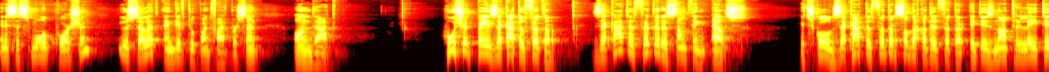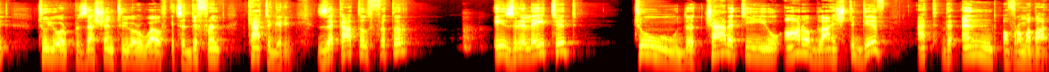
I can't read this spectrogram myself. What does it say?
and it's a small portion. You sell it and give 2.5% on that. Who should pay zakat al-fitr? Zakat al-fitr is something else. It's called zakat al-fitr, sadaqat al-fitr. It is not related to your possession, to your wealth. It's a different category. Zakat al-fitr is related to the charity you are obliged to give at the end of Ramadan.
